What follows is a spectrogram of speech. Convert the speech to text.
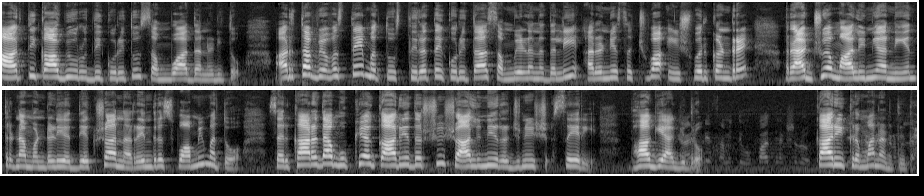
ಆರ್ಥಿಕಾಭಿವೃದ್ಧಿ ಕುರಿತು ಸಂವಾದ ನಡೆಯಿತು. ಅರ್ಥವ್ಯವಸ್ಥೆ ಮತ್ತು ಸ್ಥಿರತೆ ಕುರಿತ ಸಮ್ಮೇಳನದಲ್ಲಿ ಅರಣ್ಯ ಸಚಿವ ಈಶ್ವರ್ ಖಂಡ್ರೆ, ರಾಜ್ಯ ಮಾಲಿನ್ಯ ನಿಯಂತ್ರಣ ಮಂಡಳಿ ಅಧ್ಯಕ್ಷ ನರೇಂದ್ರ ಸ್ವಾಮಿ ಮತ್ತು ಸರ್ಕಾರದ ಮುಖ್ಯ ಕಾರ್ಯದರ್ಶಿ ಶಾಲಿನಿ ರಜನೀಶ್ ಸೇರಿ ಭಾಗಿಯಾಗಿದ್ದರು ಕಾರ್ಯಕ್ರಮ ನಡೆದಿದೆ.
